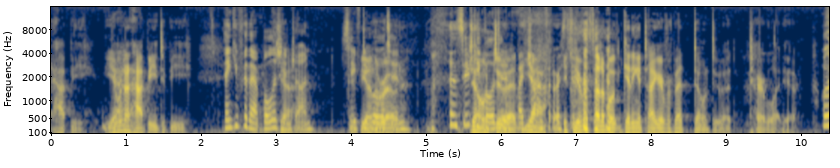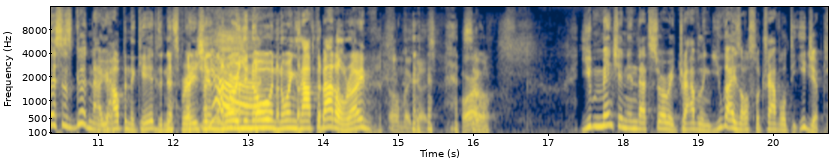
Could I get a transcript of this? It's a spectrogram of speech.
happy. They Yeah. were not happy to be. Thank you for that bulletin, Yeah. John. Safety be on the road. bulletin. Safety Don't do bulletin it. by Yeah. John Fedorf. If you ever thought about getting a tiger for a pet, don't do it. Terrible idea. Well, this is good. Now you're helping the kids and inspiration. yeah. The more you know, and knowing's half the battle, right? Oh my gosh, horrible. You mentioned in that story traveling. You guys also traveled to Egypt.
